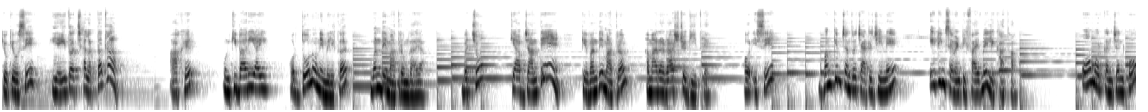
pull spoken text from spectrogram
क्योंकि उसे यही तो अच्छा लगता था। आखिर उनकी बारी आई और दोनों ने मिलकर वंदे मातरम गाया। बच्चों, क्या आप जानते हैं कि वंदे मातरम हमारा राष्ट्रीय गीत है। और इसे बंकिम चंद्र चैटर्जी ने 1875 में लिखा था। ओम और कंचन को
